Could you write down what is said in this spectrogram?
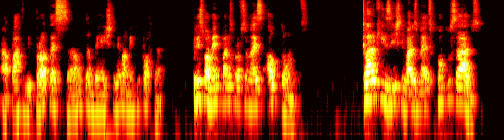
A parte de proteção também é extremamente importante, principalmente para os profissionais autônomos. Claro que existem vários médicos concursados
